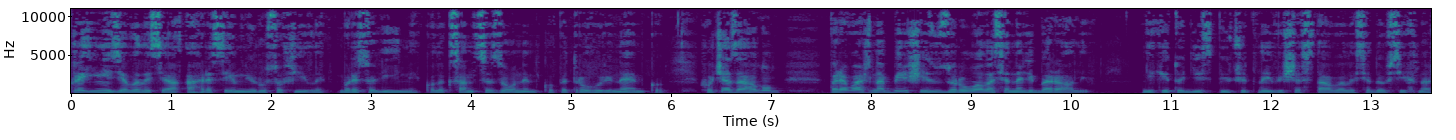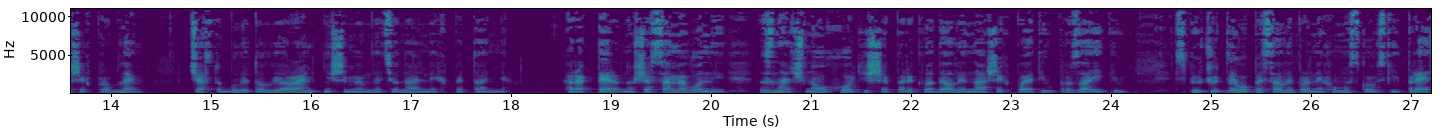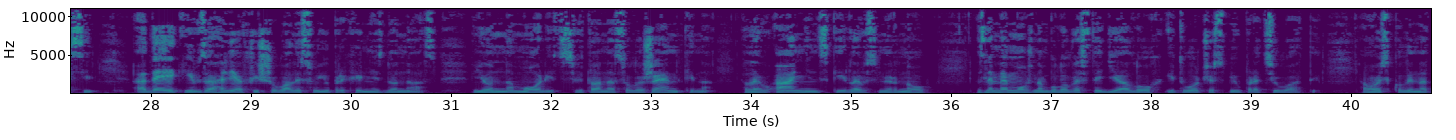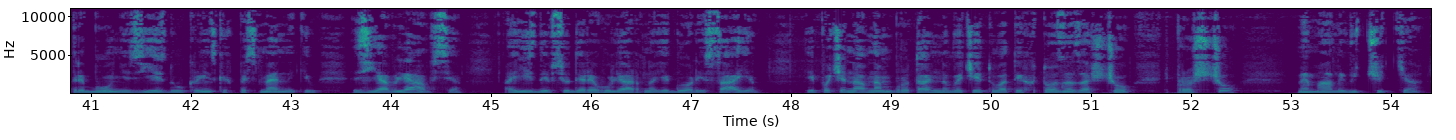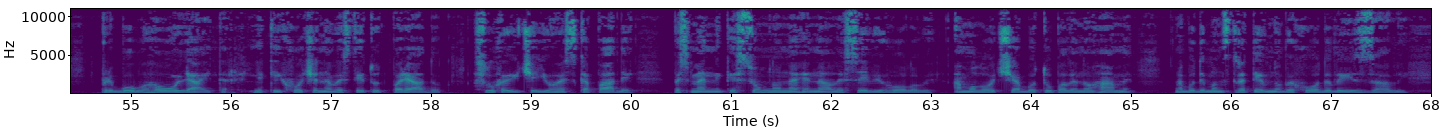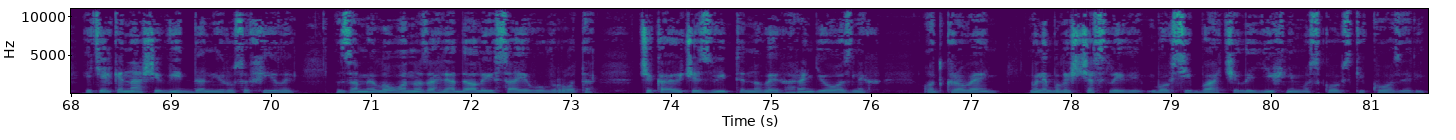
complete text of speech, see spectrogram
країні з'явилися агресивні русофіли Борис Олійник, Олександр Сезоненко, Петро Гуріненко. Хоча загалом переважна більшість взорувалася на лібералів, які тоді співчутливіше ставилися до всіх наших проблем, часто були толерантнішими в національних питаннях. Характерно, що саме вони значно охотіше перекладали наших поетів-прозаїків, співчутливо писали про них у московській пресі, а деякі взагалі афішували свою прихильність до нас: Юнна Моріць, Світлана Соложенкіна, Лев Аннінський, Лев Смірнов. З ними можна було вести діалог і творчо співпрацювати. А ось коли на трибуні з'їзду українських письменників з'являвся, а їздив сюди регулярно Єгор Ісаєв, і починав нам брутально вичитувати, хто за що про що, ми мали відчуття. Прибув гауляйтер, який хоче навести тут порядок. Слухаючи його ескапади, письменники сумно нагинали сиві голови, а молодші або тупали ногами, або демонстративно виходили із зали, і тільки наші віддані русофіли замиловано заглядали Ісаєву в рота, чекаючи звідти нових грандіозних откровень. Вони були щасливі, бо всі бачили їхні московські козирі.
